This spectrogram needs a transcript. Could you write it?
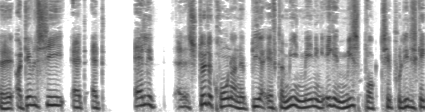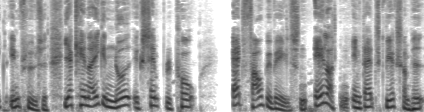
Øh, Og det vil sige, at, at alle øh, støttekronerne bliver efter min mening ikke misbrugt til politisk indflydelse. Jeg kender ikke noget eksempel på, at fagbevægelsen eller en dansk virksomhed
